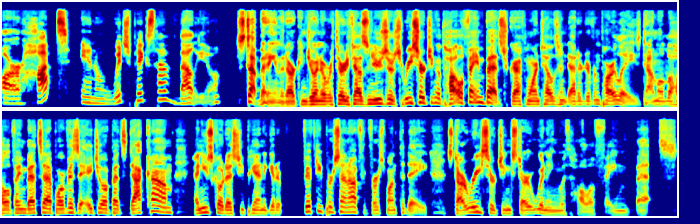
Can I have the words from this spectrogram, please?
are hot and which picks have value. Stop betting in the dark and join over 30,000 users researching with Hall of Fame bets to craft more intelligent data driven parlays. Download the Hall of Fame bets app or visit HOFBets.com and use code SGPN to get it 50% off your first month today. Start researching, start winning with Hall of Fame bets.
